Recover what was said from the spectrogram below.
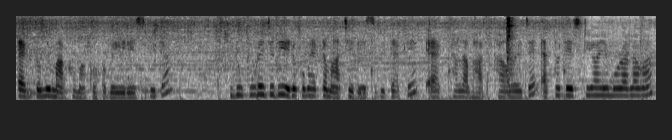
একদমই মাখো মাখো হবে এই রেসিপিটা দুপুরে যদি এরকম একটা মাছের রেসিপিটাকে এক থালা ভাত খাওয়া হয়ে যায়, এত টেস্টি হয় এই মোরালা মাছ।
